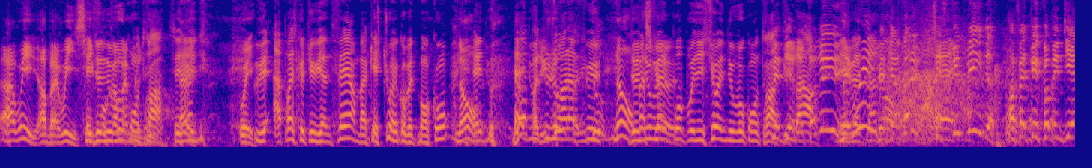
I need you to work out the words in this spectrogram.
Ah oui, ah ben oui, et c'est de nouveaux contrats. C'est- Hein? Oui. Après ce que tu viens de faire, ma question est complètement con. Non. Êtes-vous du toujours tout, à l'affût de nouvelles que- propositions et de nouveaux contrats. Mais bien entendu. Mais oui Mais bien entendu. C'est stupide. En fait, tu es comédien,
